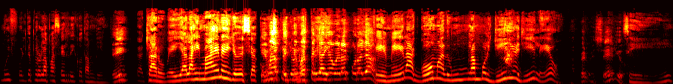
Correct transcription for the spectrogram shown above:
Muy fuerte, pero la pasé rico también. ¿Sí? Claro, veía las imágenes y yo decía, ¿cómo es ¿Quemaste, que yo no estoy ahí? por allá? Quemé la goma de un Lamborghini allí, Leo. Pero en serio. Sí,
